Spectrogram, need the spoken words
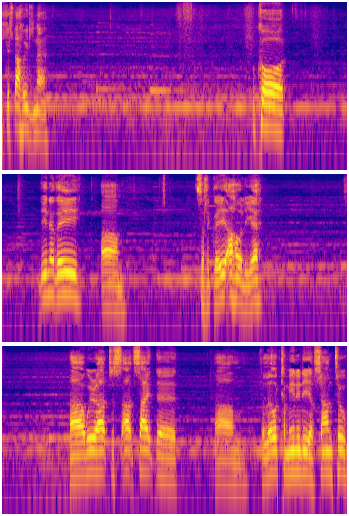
ikiltahilna. Ko um sa likay aholiya. Uh, we're out just outside the um, the little community of Shantu.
